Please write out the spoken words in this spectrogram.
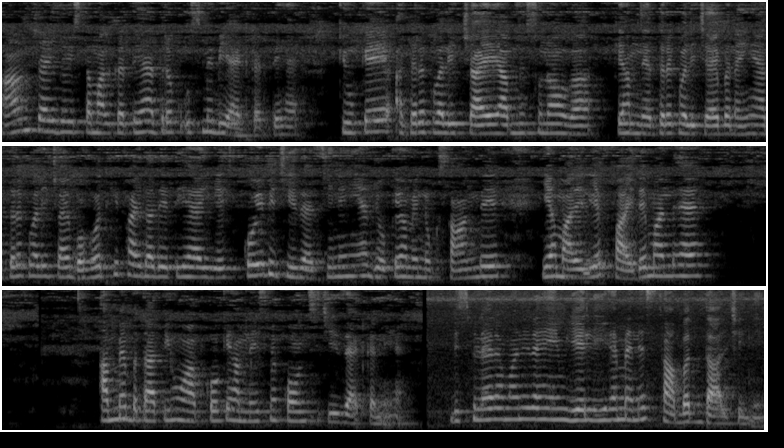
आम चाय जो इस्तेमाल करते हैं, अदरक उसमें भी ऐड करते हैं। क्योंकि अदरक वाली चाय आपने सुना होगा कि हमने अदरक वाली चाय बनाई है। अदरक वाली चाय बहुत ही फ़ायदा देती है। ये कोई भी चीज़ ऐसी नहीं है जो कि हमें नुकसान दे, ये हमारे लिए फ़ायदेमंद है। अब मैं बताती हूँ आपको कि हमने इसमें कौन सी चीज़ ऐड करनी है। बिसमीम ये ली है मैंने साबत दालचीनी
